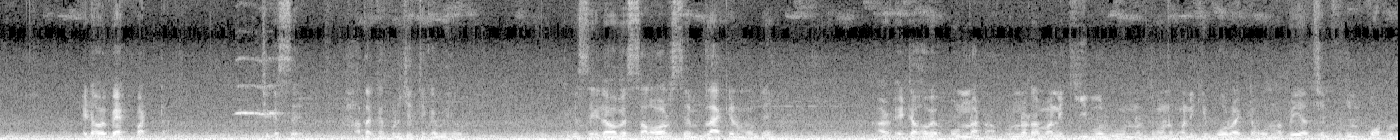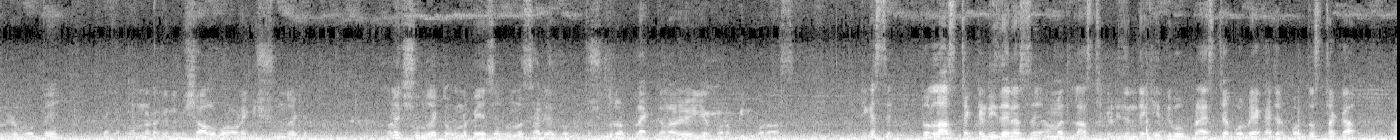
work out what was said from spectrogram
এটা হবে ব্যাক পার্টটা ঠিক আছে? কাপড় নিচের থেকে বের হবে। ঠিক আছে? এটা হবে সালোয়ার সেম ব্ল্যাকের মধ্যে। আর এটা হবে ওড়নাটা। ওড়নাটা মানে কি বলব? ওড়নাটা মানে অনেকই বড় একটা ওড়না পেয়ে যাচ্ছেন ফুল কটনের মধ্যে। দেখেন, ওড়নাটা কিন্তু বিশাল বড়, অনেক সুন্দর একটা অনেক সুন্দর একটা ওড়না পেয়েছেন। ওড়নার সাইডে কত সুন্দর ব্ল্যাক কালারের ইয়ে করা পিন করা আছে। ঠিক আছে? তো লাস্ট একটা ডিজাইন আছে, আমরা লাস্ট একটা ডিজাইন দেখিয়ে দিব। প্রাইসটা পড়বে এক হাজার পঞ্চাশ টাকা।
